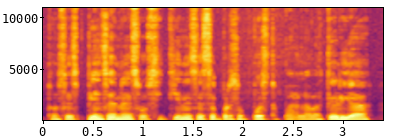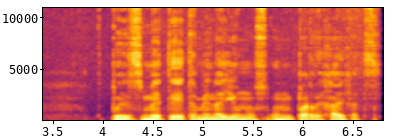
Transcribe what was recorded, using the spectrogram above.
Entonces piensa en eso, si tienes ese presupuesto para la batería, pues mete también ahí unos, un par de hi-hats.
